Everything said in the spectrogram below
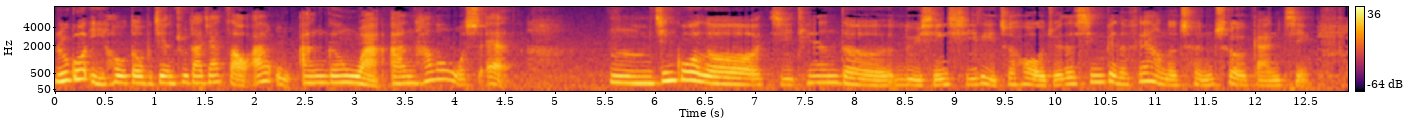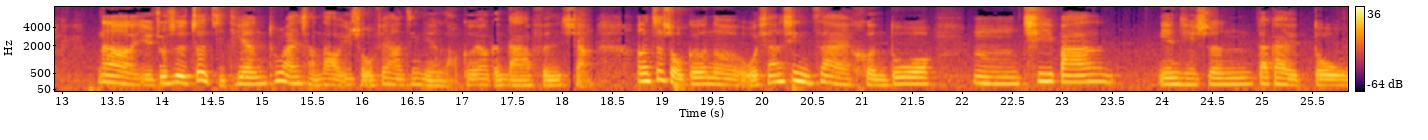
如果以后都不见，祝大家早安、午安跟晚安。Hello，我是 Ed。嗯，经过了几天的旅行洗礼之后，我觉得心变得非常的澄澈干净。那也就是这几天突然想到一首非常经典的老歌要跟大家分享。那这首歌呢，我相信在很多嗯七八年级生大概都。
